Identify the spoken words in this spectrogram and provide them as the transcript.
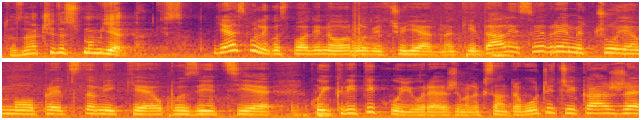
To znači da smo jednaki sa Jesmo li, gospodine Orloviću, jednaki? Da li sve vreme čujemo predstavnike opozicije koji kritikuju režim Aleksandra Vučića i kaže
